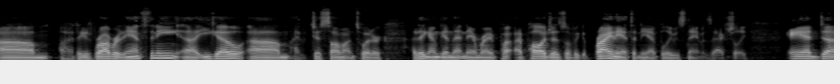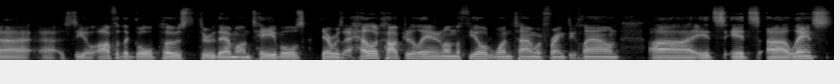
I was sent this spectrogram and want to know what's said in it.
um, I think it's Robert Anthony uh, Ego. Um, I just saw him on Twitter. I think I'm getting that name right. I apologize if I Brian Anthony, I believe his name is actually. And uh, uh, so, you know, off of the goalpost, threw them on tables. There was a helicopter landing on the field one time with Frank the Clown. Uh, it's it's uh, Lance.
